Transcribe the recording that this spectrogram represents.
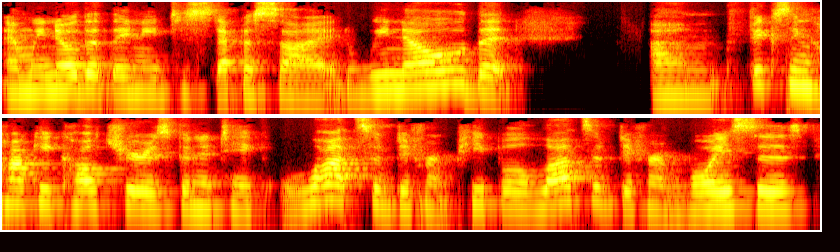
and we know that they need to step aside. We know that um, fixing hockey culture is going to take lots of different people, lots of different voices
